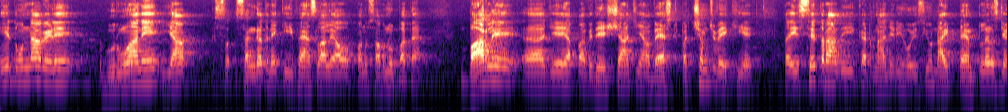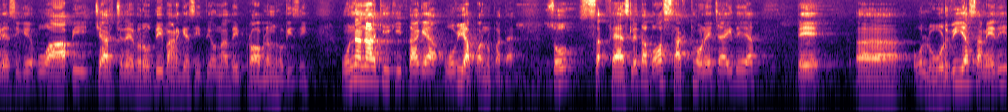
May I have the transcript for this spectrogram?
ਇਹ ਦੋਨਾਂ ਵੇਲੇ ਗੁਰੂਆਂ ਨੇ ਜਾਂ ਸ- ਸੰਗਤ ਨੇ ਕੀ ਫੈਸਲਾ ਲਿਆ ਉਹ ਆਪਾਂ ਨੂੰ ਸਭ ਨੂੰ ਪਤਾ ਹੈ। ਬਾਹਰਲੇ ਜੇ ਆਪਾਂ ਵਿਦੇਸ਼ਾਂ 'ਚ ਜਾਂ ਵੈਸਟ ਪੱਛਮ 'ਚ ਵੇਖੀਏ ਤਾਂ ਇਸੇ ਤਰ੍ਹਾਂ ਦੀ ਘਟਨਾ ਜਿਹੜੀ ਹੋਈ ਸੀ ਉਹ ਨਾਈਟ ਟੈਂਪਲਰਸ ਜਿਹੜੇ ਸੀਗੇ ਉਹ ਆਪ ਹੀ ਚਰਚ ਦੇ ਵਿਰੋਧੀ ਬਣ ਗਏ ਸੀ ਤੇ ਉਹਨਾਂ ਦੀ ਪ੍ਰੋਬਲਮ ਹੋ ਗਈ ਸੀ। ਉਹਨਾਂ ਨਾਲ ਕੀ ਕੀਤਾ ਗਿਆ ਉਹ ਵੀ ਆਪਾਂ ਨੂੰ ਪਤਾ ਹੈ। ਸੋ ਸ- ਫੈਸਲੇ ਤਾਂ ਬਹੁਤ ਸਖਤ ਹੋਣੇ ਚਾਹੀਦੇ ਆ ਤੇ ਉਹ ਲੋੜ ਵੀ ਆ ਸਮੇਂ ਦੀ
